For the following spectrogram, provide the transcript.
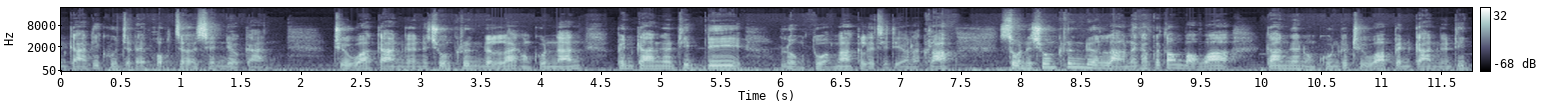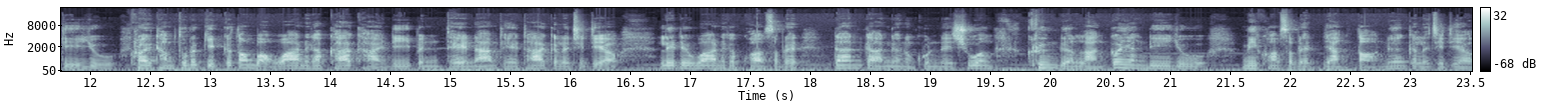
ณฑ์การที่คุณจะได้พบเจอเช่นเดียวกัน ถือว่าการเงินในช่วงครึ่งเดือนแรกของคุณนั้น เป็นการเงินที่ดีลงตัวมากกันเลยทีเดียวละครับ ส่วนในช่วงครึ่งเดือนหลังนะครับก็ต้องบอกว่าการเงินของคุณก็ถือว่าเป็นการเงินที่ดีอยู่ ใครทำธุรกิจก็ต้องบอกว่านะครับค้าขายดีเป็นเทน้ำเทท่ากันเลยทีเดียว เรียกได้ว่านะครับความสำเร็จด้านการเงินของคุณในช่วง ครึ่งเดือนหลังก็ยังดีอยู่ มีความสำเร็จอย่างต่อเนื่องกันเลยทีเดียว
